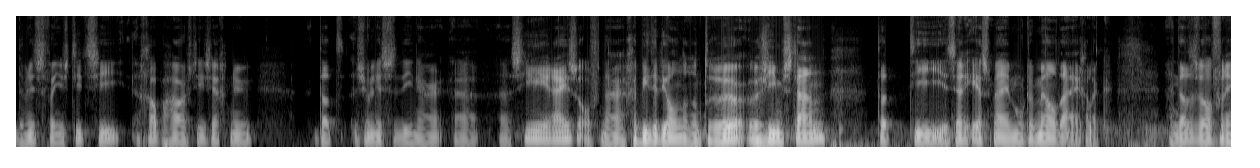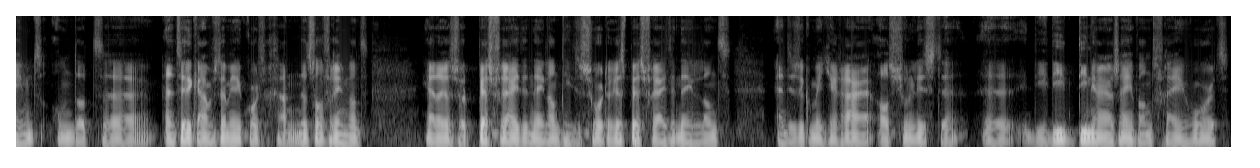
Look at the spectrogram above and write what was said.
de minister van Justitie, Grappenhaus, die zegt nu dat journalisten die naar uh, Syrië reizen of naar gebieden die onder een terreurregime staan, dat die zich eerst mij moeten melden eigenlijk. En dat is wel vreemd, omdat... Uh, en de Tweede Kamer is daarmee akkoord gegaan. En dat is wel vreemd, want ja, er is een soort persvrijheid in Nederland. Niet een soort, er is persvrijheid in Nederland. En het is ook een beetje raar als journalisten, uh, die, die dienaar zijn van het vrije woord...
